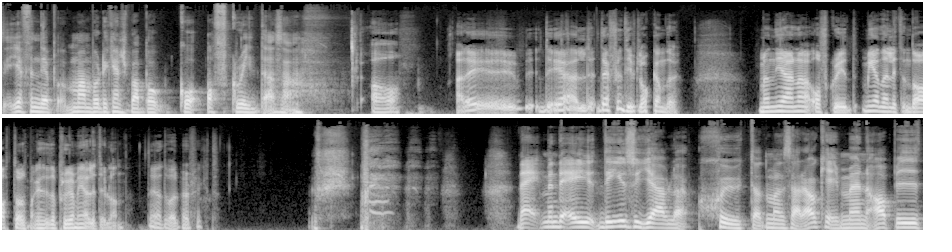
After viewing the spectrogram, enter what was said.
jag funderar på, man borde kanske bara gå off-grid alltså. Ja, ja det, är, det är definitivt lockande. Men gärna off-grid med en liten dator, så man kan sitta och programmera lite ibland. Det hade varit perfekt. Usch. Nej, men det är, ju, det är ju så jävla sjukt att man säger, okej, men API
